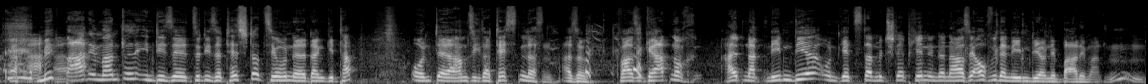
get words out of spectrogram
mit Bademantel in diese, zu dieser Teststation äh, dann getappt und äh, haben sich da testen lassen. Also quasi gerade noch halbnackt neben dir und jetzt dann mit Stäbchen in der Nase auch wieder neben dir und im Bademantel. Hm.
